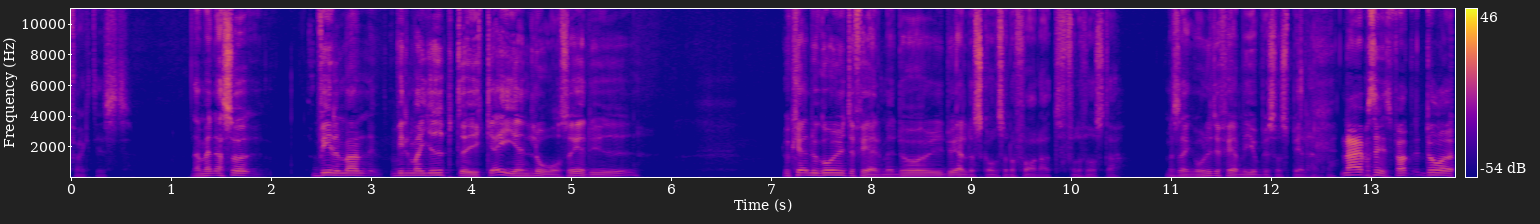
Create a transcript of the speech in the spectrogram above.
Faktiskt. Nej men alltså vill man, vill man djupdyka i en lår så är det ju... Då, kan, då går det ju inte fel med... Då är ju Elder Scrolls och Fallout för det första. Men sen går det inte fel med Ubisoft-spel heller. Nej precis, för att då...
